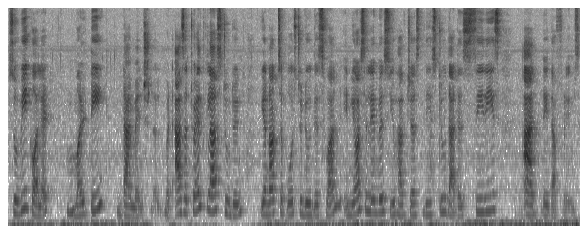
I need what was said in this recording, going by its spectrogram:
So we call it multi-dimensional. But as a 12th class student you're not supposed to do this one. In your syllabus you have just these two that is series and data frames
